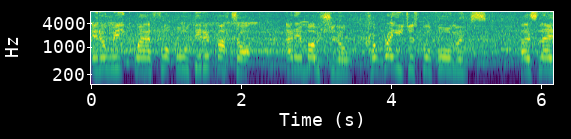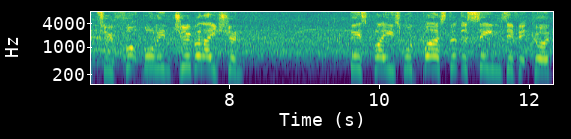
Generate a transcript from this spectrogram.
In a week where football didn't matter, an emotional, courageous performance has led to football in jubilation. This place would burst at the seams if it could.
